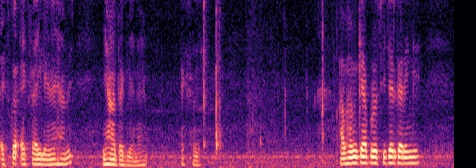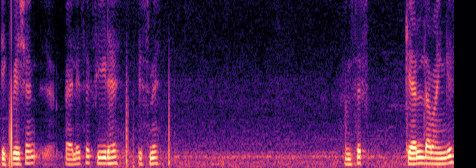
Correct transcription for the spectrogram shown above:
इसको एक्स आई लेना है हमें, यहाँ तक लेना है एक्स आई अब हम क्या प्रोसीजर करेंगे? इक्वेशन पहले से फ़ीड है इसमें। हम सिर्फ़ कैल दबाएँगे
